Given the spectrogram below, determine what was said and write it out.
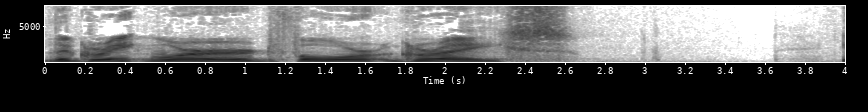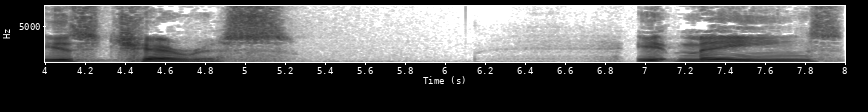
The Greek word for grace is charis. It means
